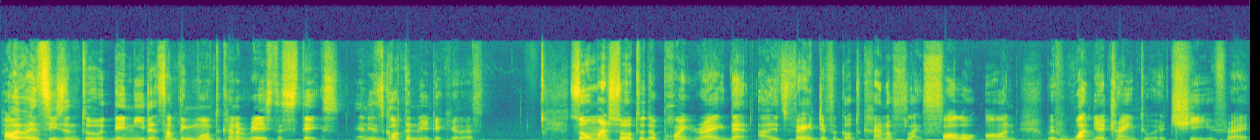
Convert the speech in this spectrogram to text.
however, in season two, they needed something more to kind of raise the stakes, and it's gotten ridiculous. So much so to the point, right, that uh, it's very difficult to kind of like follow on with what they're trying to achieve, right?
